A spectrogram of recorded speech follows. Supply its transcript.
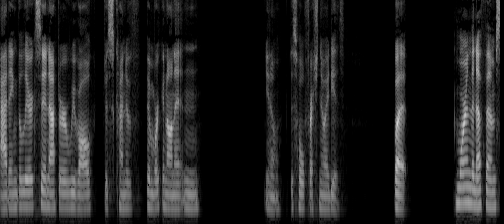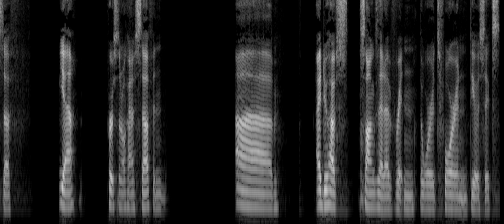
adding the lyrics in after we've all just kind of been working on it and you know just whole fresh new ideas. But more in the fm stuff yeah personal kind of stuff and um i do have s- songs that i've written the words for in the 06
